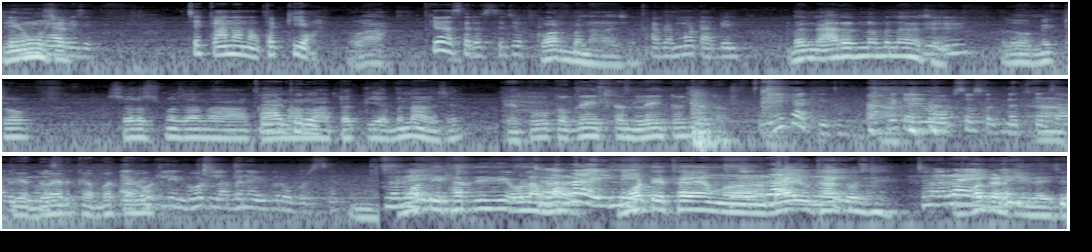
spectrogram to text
તો હું છે? જે કાનાના તકિયા. વાહ. કેવા સરસ છે જો. કોણ બનાવે છે? આપણા મોટા બેન. બંને હારજ ના બનાવે છે? હમ. મિત્રો સરસ મજાના. કાનાના તકિયા બનાવે છે. તે તું તો ગઈ તને લઈ તો ગયો તો. મેં ક્યાં કીધું? આપણે કઈ એવો અફસોસ જ નથી જાય તે દ્વારકા. બતાવી. રોટલી રોટલા બનાવી બરોબર છે. મોટી થતી હતી, ઓલા મોટે થાય એમ ડાયું નહીં. છે જરાય બગડતી રહે છે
